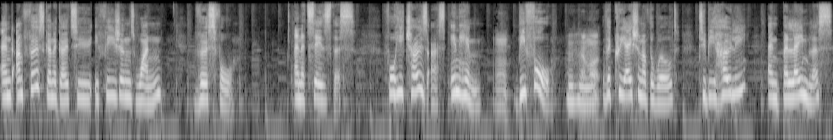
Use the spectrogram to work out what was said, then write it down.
and I'm first going to go to Ephesians 1 verse 4. And it says this, for he chose us in him mm. before mm-hmm. Come on. the creation of the world to be holy and blameless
